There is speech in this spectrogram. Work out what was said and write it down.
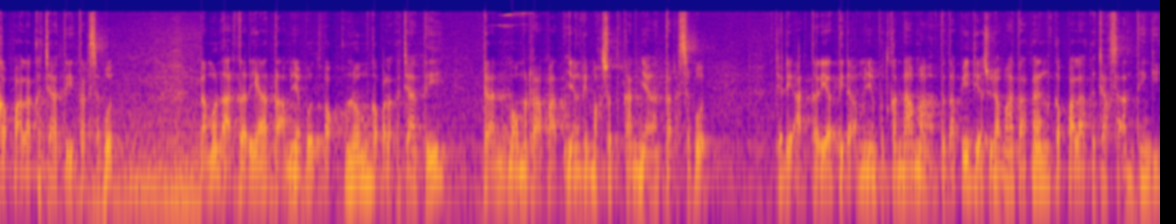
kepala kejati tersebut. Namun Arteria tak menyebut oknum kepala kejati dan momen rapat yang dimaksudkannya tersebut. Jadi Arteria tidak menyebutkan nama, tetapi dia sudah mengatakan kepala kejaksaan tinggi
